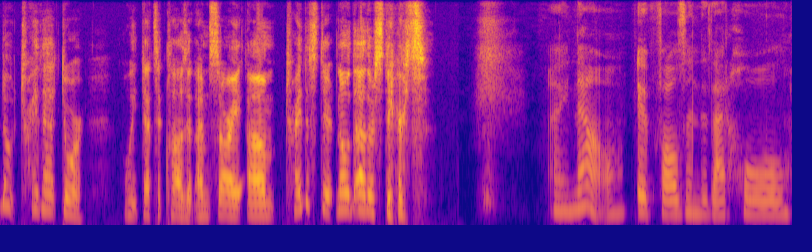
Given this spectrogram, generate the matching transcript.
no, try that door. Wait, that's a closet. I'm sorry. Um, try the stair. No, the other stairs. I know. It falls into that whole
